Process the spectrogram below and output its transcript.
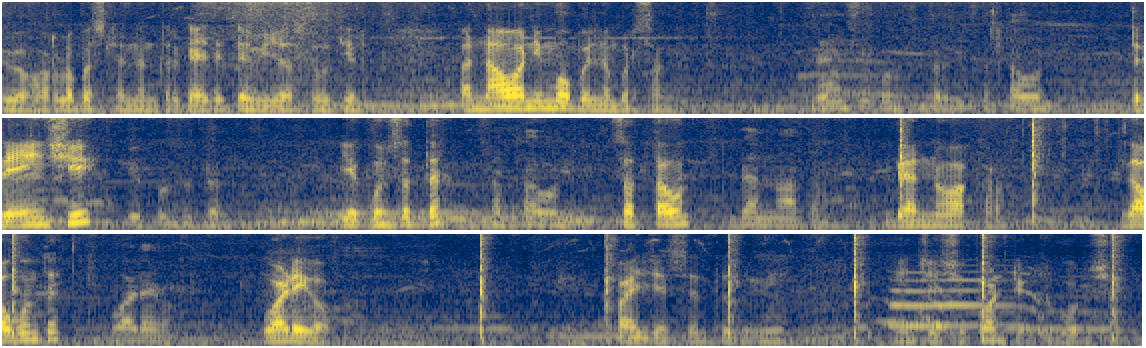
व्यवहारला बसल्यानंतर काय तर कमी जास्त होतील. नाव आणि मोबाईल नंबर सांगा. त्र्याऐंशी त्र्याऐंशी? एकोणसत्तर? सत्तावन्न. सत्तावन्न? ब्याण्णव अकरा. ब्याण्णव अकरा. गाव कोणतं? वाडेगाव. वाडेगाव. पाहिजे असेल तर तुम्ही यांच्याशी कॉन्टॅक्ट करू शकता.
